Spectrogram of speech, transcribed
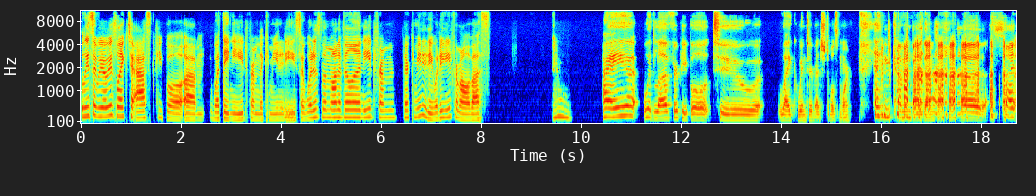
Lisa, we always like to ask people um, what they need from the community. So, what does the Montavilla need from their community? What do you need from all of us? I would love for people to like winter vegetables more and come and buy them. uh, I,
